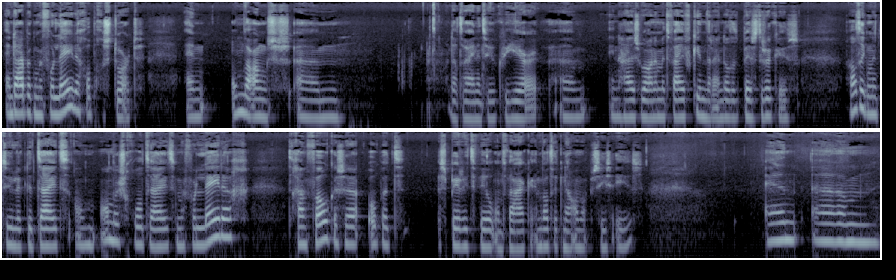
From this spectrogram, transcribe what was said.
En daar heb ik me volledig op gestort. En ondanks um, dat wij natuurlijk hier um, in huis wonen met vijf kinderen en dat het best druk is, had ik natuurlijk de tijd om onder schooltijd me volledig te gaan focussen op het spiritueel ontwaken en wat het nou allemaal precies is. En um,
